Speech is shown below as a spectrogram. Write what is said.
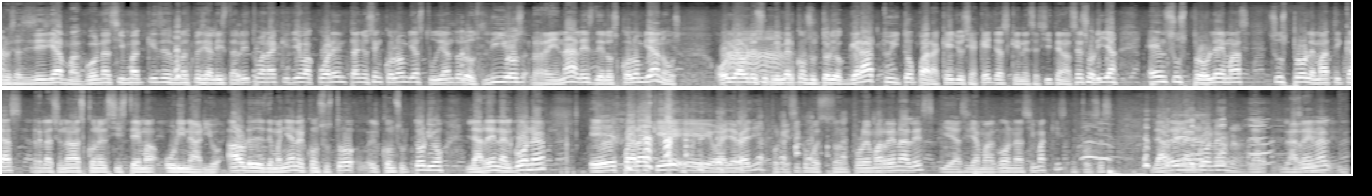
pero si así se llama, Gona Simakis es una especialista lituana que lleva 40 años en Colombia estudiando los líos renales de los colombianos. Hoy abre su primer consultorio gratuito para aquellos y aquellas que necesiten asesoría en sus problemas, sus problemáticas relacionadas con el sistema urinario. Abre desde mañana el, consulto- el consultorio La Renal Gona eh, para que eh, vayan allí, porque así como son problemas renales y ella se llama Gona Simakis, entonces la Renal Gona, la, la Sí. Renal Gona,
